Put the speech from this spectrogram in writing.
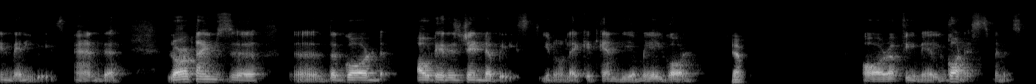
in many ways and uh, a lot of times uh, uh the god out here is gender based you know like it can be a male god yep. or a female goddess when it's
